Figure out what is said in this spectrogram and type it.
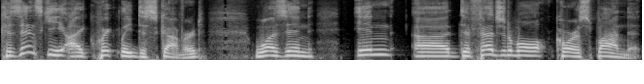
Kaczynski, I quickly discovered, was an indefatigable correspondent.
